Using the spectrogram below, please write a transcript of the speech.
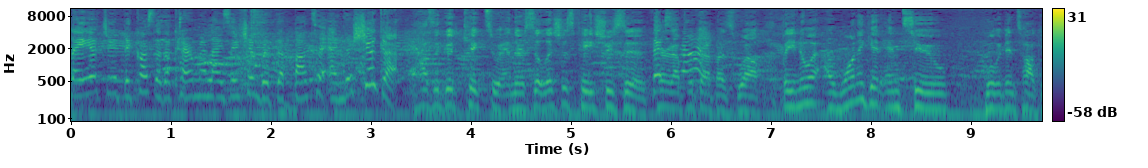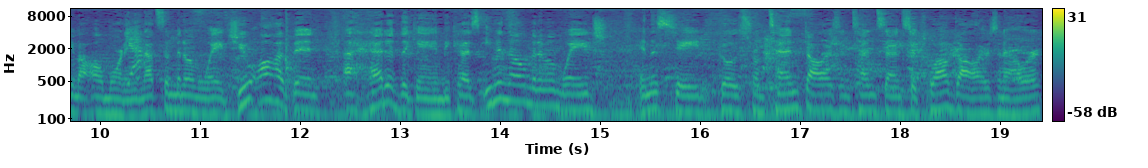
layer to it because of the caramelization with the butter and the sugar. It has a good kick to it. And there's delicious pastries to pair it up right. with that as well. But you know what? I want to get into what we've been talking about all morning, yeah. and that's the minimum wage. You all have been ahead of the game because even though minimum wage in the state goes from $10.10 to $12 an hour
